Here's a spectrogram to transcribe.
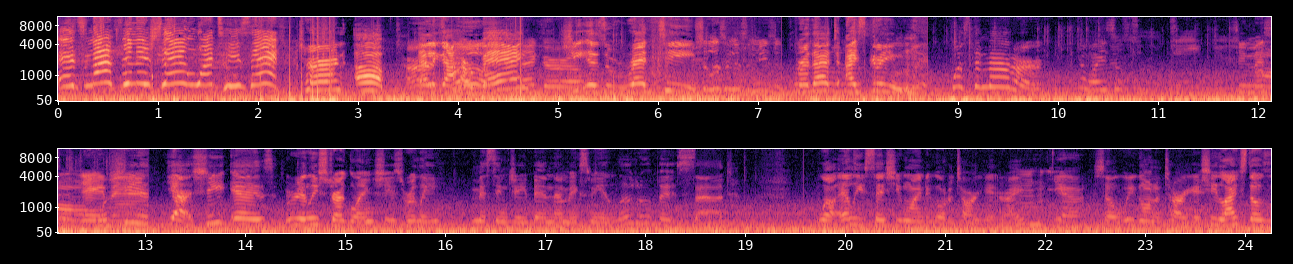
it's not finished saying what he said. Turn up. Turn Ellie got her bag. She is a red You should listen to some music. for that ice cream. What's the matter? Why you so She misses Oh, she yeah, she is really struggling. She's really missing Jabin. That makes me a little bit sad. Well, Ellie said she wanted to go to Target, right? Mhm, Yeah. So we're going to Target. She likes those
